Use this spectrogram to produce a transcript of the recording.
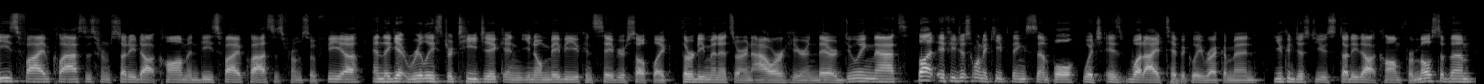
these five classes from study.com and these five classes from Sophia and they get really strategic and you know maybe you can save yourself like 30 minutes or an hour here and there doing that. But if you just want to keep things simple, which is what I typically recommend, you can just use study.com for most of them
